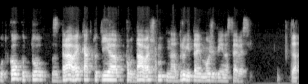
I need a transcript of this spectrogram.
отколкото здраве, както ти я продаваш на другите, може би и на себе си. Да.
